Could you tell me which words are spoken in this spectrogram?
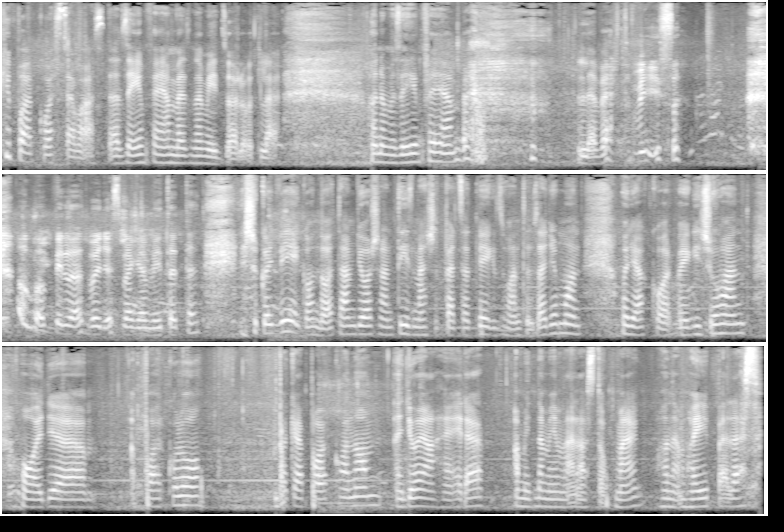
kiparkolsz, szavazd. Az én fejemben ez nem így zajlott le, hanem az én fejemben levert a víz. Abban a pillanatban, hogy ezt megemlítetted. És akkor hogy végig gondoltam, gyorsan 10 másodpercet végig zuhant az agyamon, hogy akkor végig zuhant, hogy eh, a parkoló, be kell parkolnom egy olyan helyre, amit nem én választok meg, hanem ha éppen lesz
